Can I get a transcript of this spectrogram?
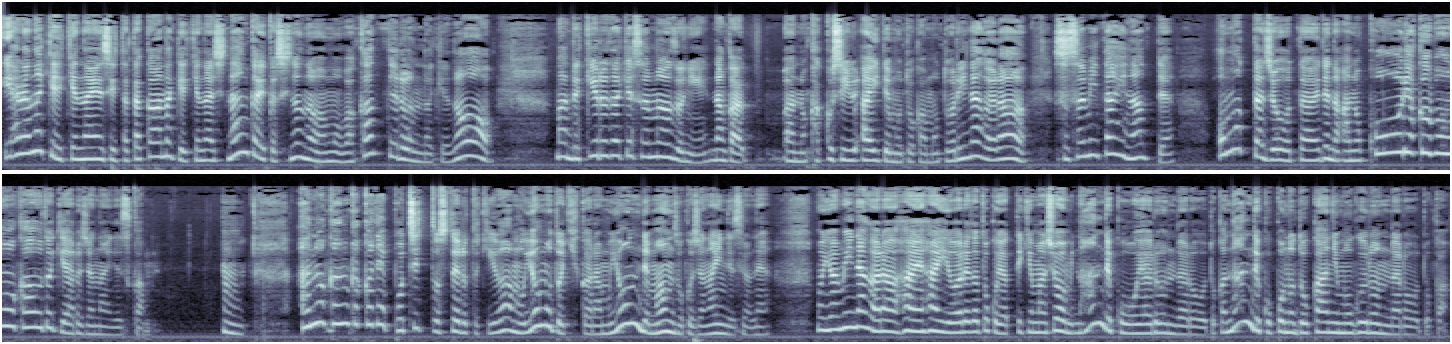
やらなきゃいけないし、戦わなきゃいけないし、何回か死ぬのはもう分かってるんだけど、まあできるだけスムーズに、なんか、あの、隠しアイテムとかも取りながら進みたいなって思った状態でのあの攻略本を買うときあるじゃないですか。うん。あの感覚でポチッと捨てるときは、もう読むときからもう読んで満足じゃないんですよね。もう読みながら、はいはい言われたとこやっていきましょう。なんでこうやるんだろうとか、なんでここの土管に潜るんだろうとか。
